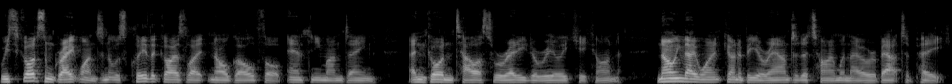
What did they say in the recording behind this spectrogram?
We scored some great ones, and it was clear that guys like Noel Goldthorpe, Anthony Mundine, and Gordon Tallis were ready to really kick on. Knowing they weren't going to be around at a time when they were about to peak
